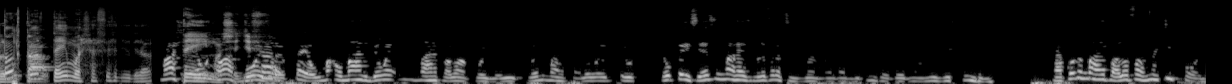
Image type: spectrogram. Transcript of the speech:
todo botar- canto tem, mas é de graça. Mas Tem, é uma mas é de pera, o, Ma- o Marlon deu uma, o Marlon falou uma coisa aí, quando o Marlon falou, eu, eu, eu pensei, antes do Marlon responder, eu falei assim, mano, com certeza, não, existe ninguém. Mas quando o Marlon falou, eu falei, mas que pode?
